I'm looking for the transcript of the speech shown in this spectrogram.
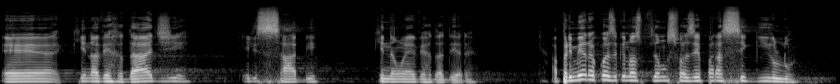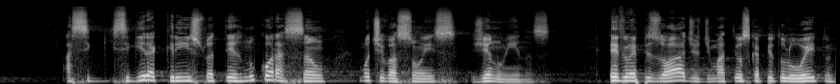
é, que, na verdade, Ele sabe que não é verdadeira. A primeira coisa que nós precisamos fazer para segui-lo, a seguir a Cristo, é ter no coração motivações genuínas. Teve um episódio de Mateus capítulo 8,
